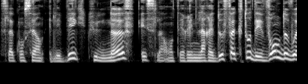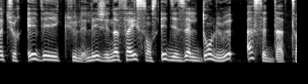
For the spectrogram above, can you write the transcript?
Cela concerne les véhicules neufs et cela entérine l'arrêt de facto des ventes de voitures et véhicules légers neufs à essence et diesel dans l'UE à cette date.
